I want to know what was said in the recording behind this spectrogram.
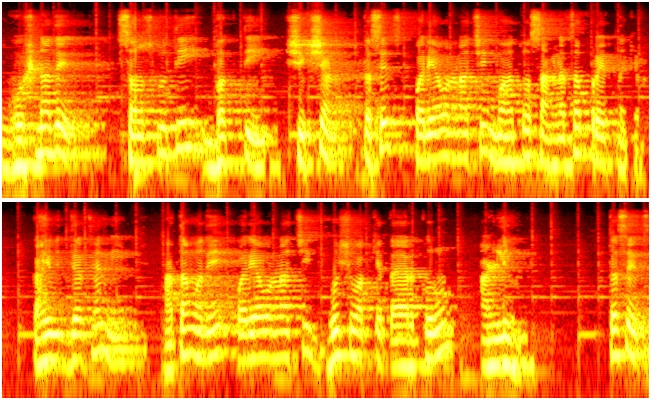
घोषणा देत संस्कृती भक्ती शिक्षण तसेच पर्यावरणाचे महत्त्व सांगण्याचा प्रयत्न केला. काही विद्यार्थ्यांनी हातामध्ये पर्यावरणाची घोषवाक्य तयार करून आणली. तसेच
